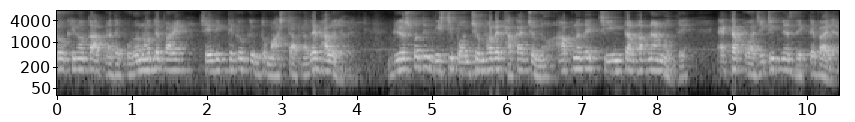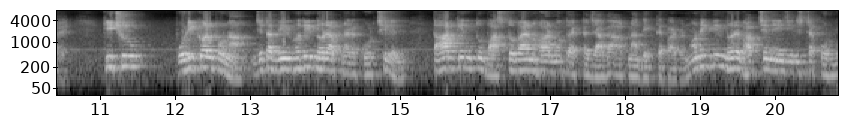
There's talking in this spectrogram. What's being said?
শৌখিনতা আপনাদের পূরণ হতে পারে, সেই দিক থেকেও কিন্তু মাসটা আপনাদের ভালো যাবে। বৃহস্পতির দৃষ্টি পঞ্চমভাবে থাকার জন্য আপনাদের চিন্তা ভাবনার মধ্যে একটা পজিটিভনেস দেখতে পাওয়া যাবে। কিছু পরিকল্পনা যেটা দীর্ঘদিন ধরে আপনারা করছিলেন, তার কিন্তু বাস্তবায়ন হওয়ার মতো একটা জায়গা আপনারা দেখতে পারবেন। অনেক দিন ধরে ভাবছেন এই জিনিসটা করব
